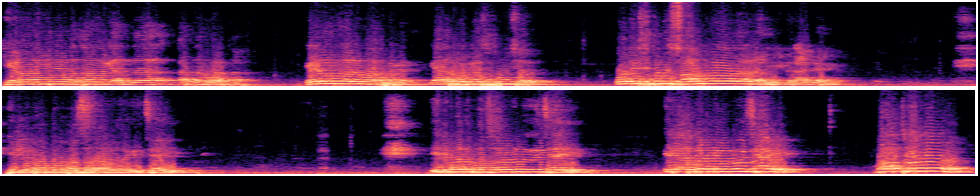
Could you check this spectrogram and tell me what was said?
ಕೇಳೋದೇ ಮತ್ತೆ ಅವ್ರಿಗೆ ಅಂತ ಅರ್ಧ ಮಾಡ್ತಾರೆ. ಕೇಳೋದಿಲ್ಲ ನಮ್ಮ ಒಂದಿಷ್ಟು ಮಂದಿ ಸ್ವಾಮಿಗಳು ಈಗ ಹಾಗಾಗಿ ಇಲ್ಲಿ ಬಸವಣ್ಣನಿಗೆ ಜೈ. ಇಲ್ಲಿ ಬಂದು ಬಸವಣ್ಣನಿಗೆ ಜೈ. ಇಲ್ಲಿ ಅಂಬೇಡ್ಕರ್ಗೂ ಜೈ. ಮತ್ತೊಂದು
